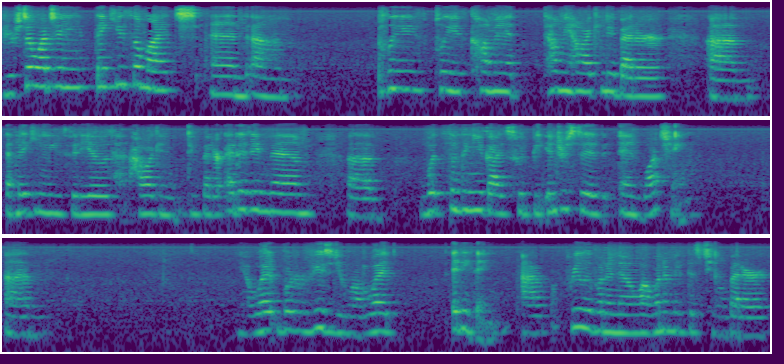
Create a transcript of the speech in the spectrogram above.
you're still watching, thank you so much. And um, please, please comment, tell me how I can do better um, at making these videos, how I can do better editing them, uh, what's something you guys would be interested in watching. Um, you know, what, what reviews do you want? What, anything. I really want to know. I want to make this channel better.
